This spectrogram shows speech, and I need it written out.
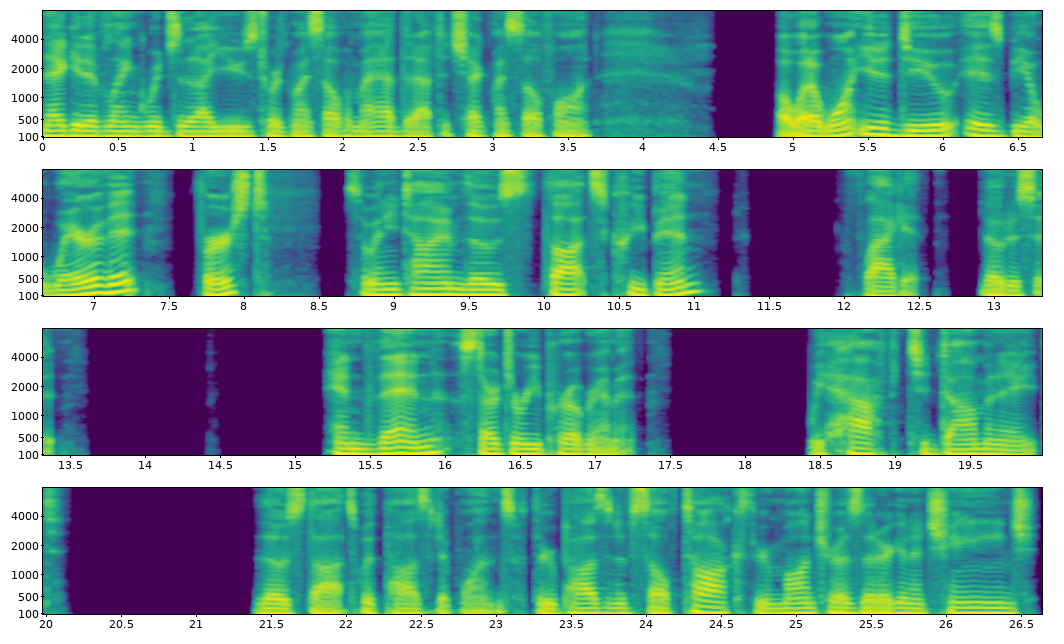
negative language that I use towards myself in my head that I have to check myself on. But what I want you to do is be aware of it first. So anytime those thoughts creep in, flag it, notice it, and then start to reprogram it. We have to dominate those thoughts with positive ones through positive self talk, through mantras that are going to change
